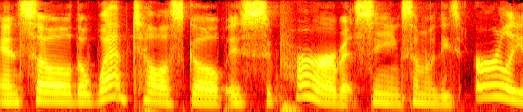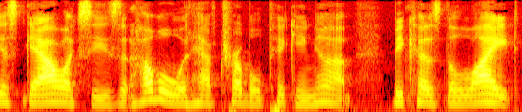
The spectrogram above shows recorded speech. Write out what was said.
And so the Webb telescope is superb at seeing some of these earliest galaxies that Hubble would have trouble picking up because the light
